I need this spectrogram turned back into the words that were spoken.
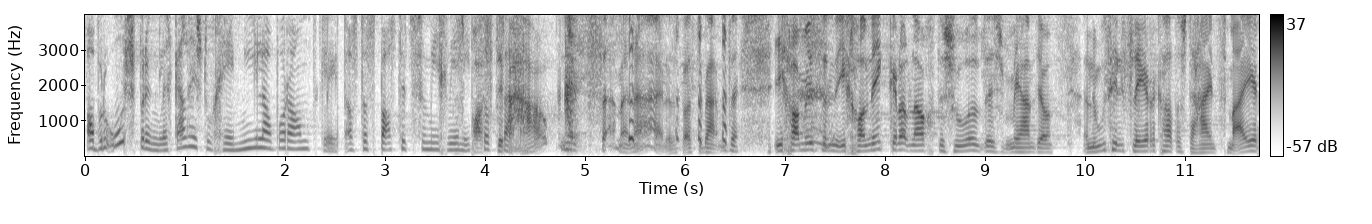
aber ursprünglich gell, hast du Chemielaborant gelernt. Also das passt jetzt für mich wie Das nicht so passt zusammen. überhaupt nicht zusammen. Nein, das passt überhaupt nicht zusammen. Ich habe müssen, ich habe nicht gerade nach der Schule, das wir haben ja einen Aushilfslehrer gehabt, das war der Heinz Meier,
